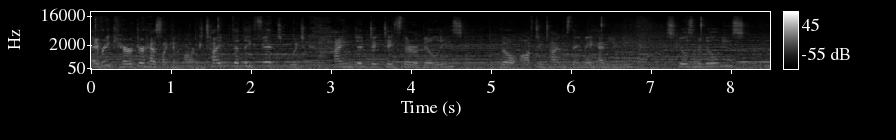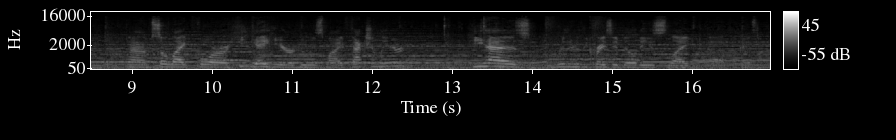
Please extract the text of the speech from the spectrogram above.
every character has like an archetype that they fit, which kind of dictates their abilities. Though oftentimes they may have unique skills and abilities. Um, so, like for Hiye here, who is my faction leader, he has really, really crazy abilities. Like, uh, okay, it's not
